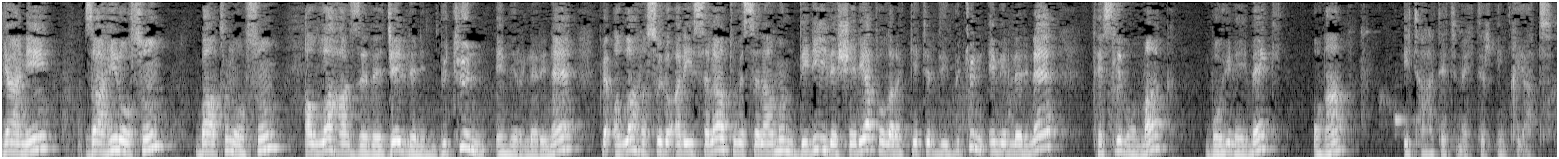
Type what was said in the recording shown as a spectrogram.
Yani zahir olsun, batın olsun, Allah Azze ve Celle'nin bütün emirlerine ve Allah Resulü Aleyhisselatu Vesselam'ın diliyle şeriat olarak getirdiği bütün emirlerine teslim olmak, boyun eğmek, ona itaat etmektir inkiyat.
